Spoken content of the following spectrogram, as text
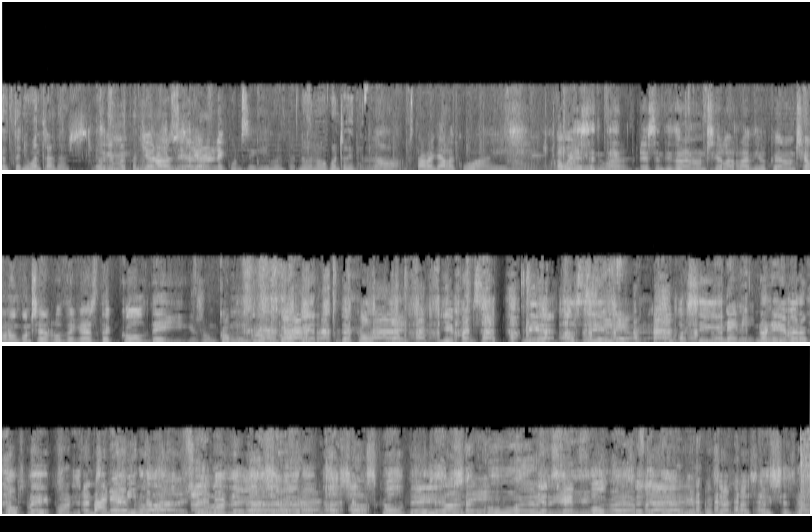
Heu teniu entrades? Heu Tenim- comprat Jo no, entrades? jo no n'he aconseguit. No, no heu aconseguit? No, estava allà a la cua i no... Avui he Habitual. sentit, he sentit un anunci a la ràdio que anunciaven un concert de gas de Cold Day, que és un, com un grup cover de Coldplay. I he pensat, mira, els diré a veure. O sigui, Anem-hi. no aniré a veure Coldplay, però ens anem-hi anem l'una tots, a l'Ut de gas a veure això. els Cold Day. Sense Day. cues I ens fem fotos va, allà efectivament. i ho posem allà. Sí, senyor.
